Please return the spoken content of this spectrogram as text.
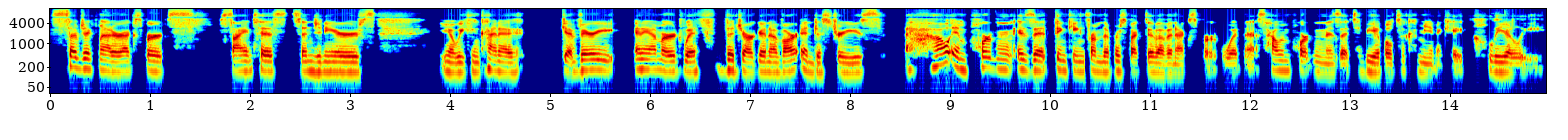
subject matter experts, scientists, engineers, you know, we can kind of get very enamored with the jargon of our industries how important is it thinking from the perspective of an expert witness? How important is it to be able to communicate clearly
